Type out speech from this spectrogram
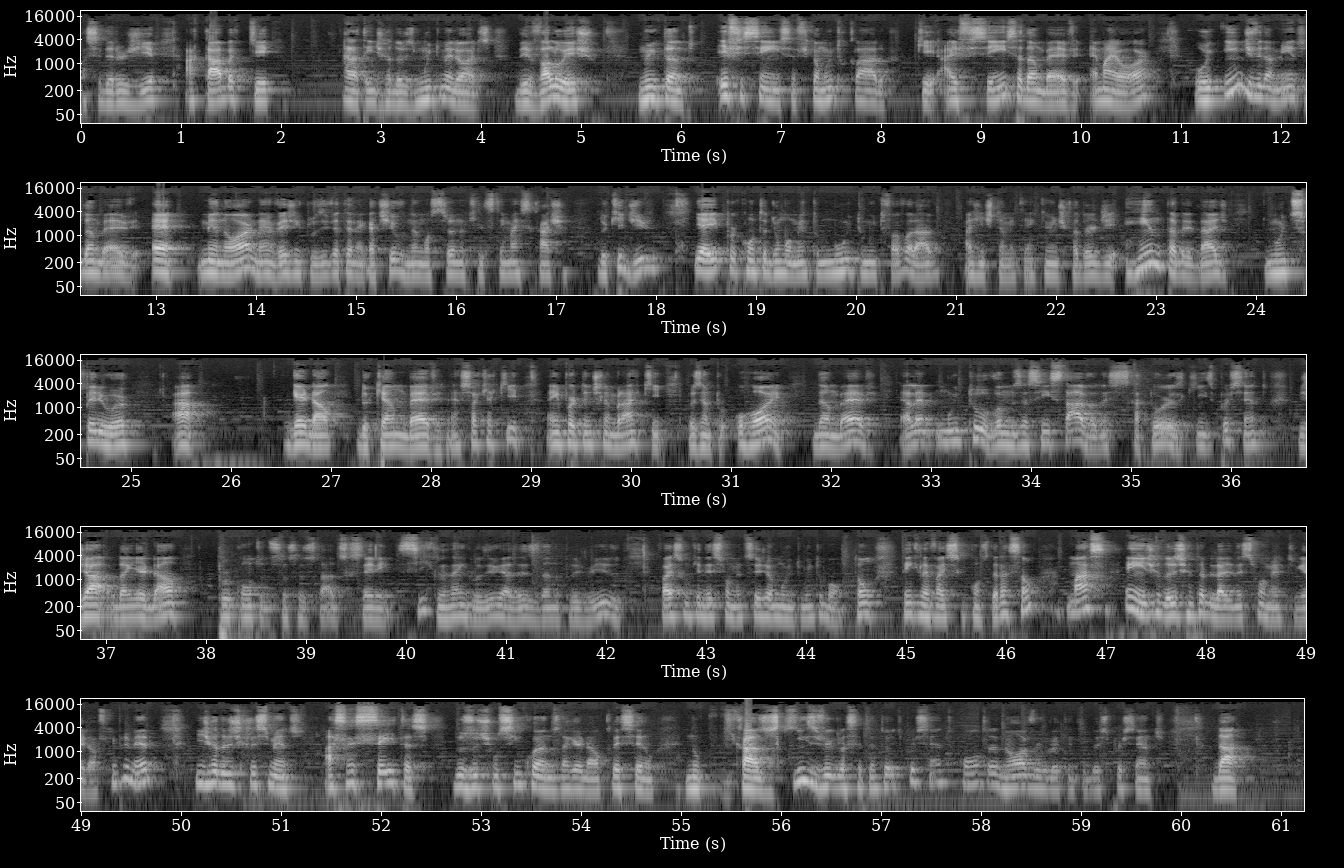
a siderurgia, acaba que ela tem indicadores muito melhores de valuation. No entanto, eficiência fica muito claro que a eficiência da Ambev é maior, o endividamento da Ambev é menor, né? veja inclusive até negativo, né? mostrando que eles têm mais caixa do que dívida, e aí por conta de um momento muito, muito favorável, a gente também tem aqui um indicador de rentabilidade muito superior a Gerdau do que a Ambev. Né? Só que aqui é importante lembrar que, por exemplo, o ROI da Ambev ela é muito, vamos dizer assim, estável, nesses 14%, 15%. Já o da Gerdau por conta dos seus resultados serem ciclos, né, inclusive às vezes dando prejuízo, faz com que nesse momento seja muito, muito bom. Então tem que levar isso em consideração, mas em indicadores de rentabilidade nesse momento, Gerdau fica em primeiro. Indicadores de crescimento, as receitas dos últimos cinco anos na Gerdau cresceram, no casos, 15,78% contra 9,82% da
